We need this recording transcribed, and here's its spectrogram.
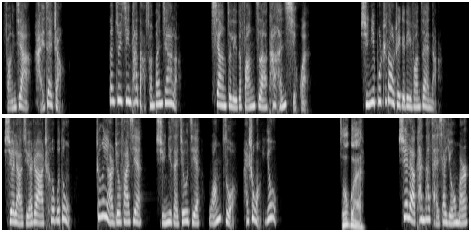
房价还在涨。但最近他打算搬家了，巷子里的房子他很喜欢。许妮不知道这个地方在哪儿，薛了觉着车不动。睁眼就发现许逆在纠结往左还是往右。左拐。薛了看他踩下油门，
